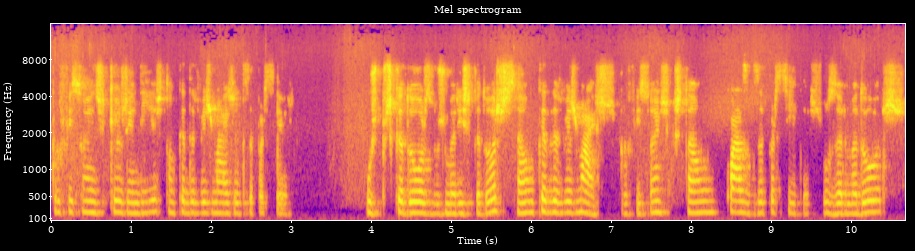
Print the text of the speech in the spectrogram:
profissões que hoje em dia estão cada vez mais a desaparecer. Os pescadores, os mariscadores são cada vez mais profissões que estão quase desaparecidas. Os armadores,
